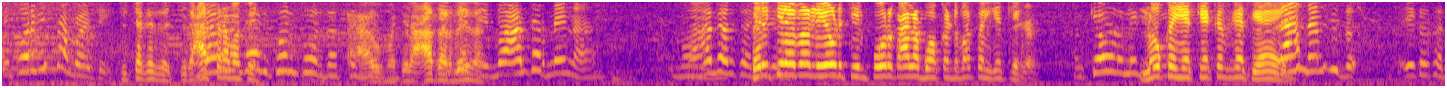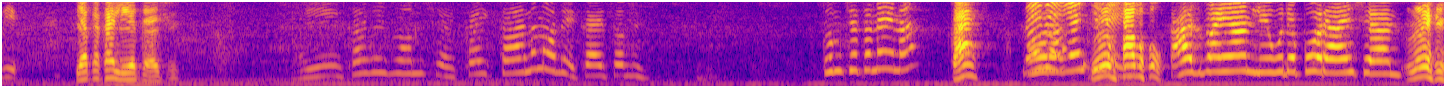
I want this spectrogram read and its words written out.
ते पोर मी सांभाळते. तिच्या कसं तिला आश्रमात आहे. कोण पोर दत्तक अहो, मग तिला आधार नाही ना? मग आधार नाही ना. आधार तरी तिला म्हणलं एवढे तीन पोर काला बोकड बसायला घेतले का केवढं? लोक एक एकच घेते आहे. लहान लहान सिद्धं. एका खाली एक. एका खाली एक आहे अशी हे काय बाई माणूस आहे काय काय ना मला हे काय चालू आहे? तुमचे तर नाही ना काय नाही नाही यांची ए, नाही. बाबू. आज बाई आणली उद्या पोर आणशान ए,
